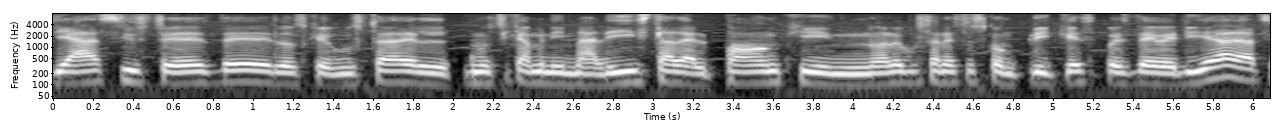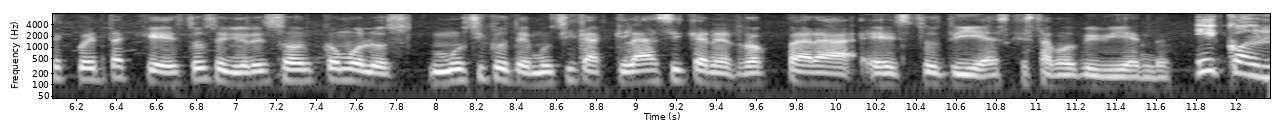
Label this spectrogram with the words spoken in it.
ya si ustedes de los que gusta de música minimalista, del punk y no le gustan estos compliques, pues debería darse cuenta que estos señores son como los músicos de música clásica en el rock para estos días que estamos viviendo. Y con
